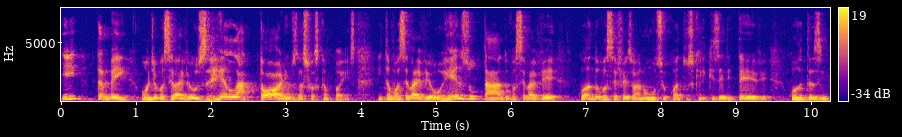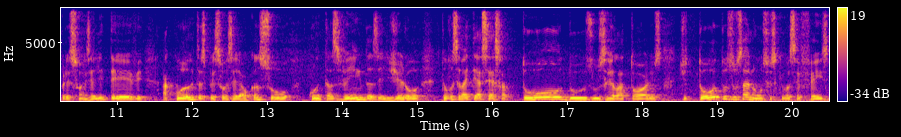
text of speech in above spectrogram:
e também onde você vai ver os relatórios das suas campanhas. Então você vai ver o resultado, você vai ver quando você fez o anúncio, quantos cliques ele teve, quantas impressões ele teve, a quantas pessoas ele alcançou, quantas vendas ele gerou. Então você vai ter acesso a todos os relatórios de todos os anúncios que você fez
